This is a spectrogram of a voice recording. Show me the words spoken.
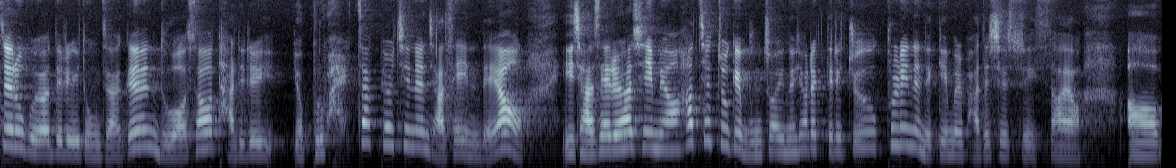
번째로 보여드릴 동작은 누워서 다리를 옆으로 활짝 펼치는 자세인데요. 이 자세를 하시면 하체 쪽에 뭉쳐있는 혈액들이 쭉 풀리는 느낌을 받으실 수 있어요. 어,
